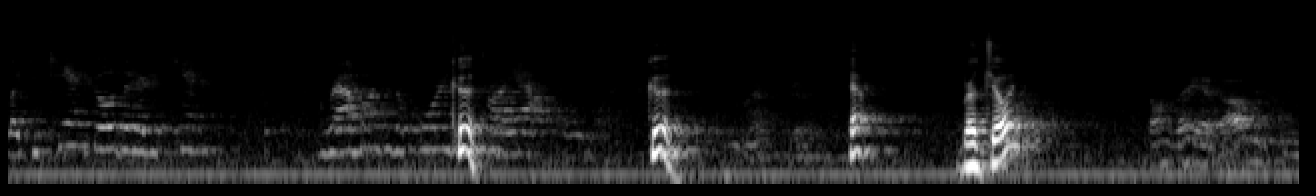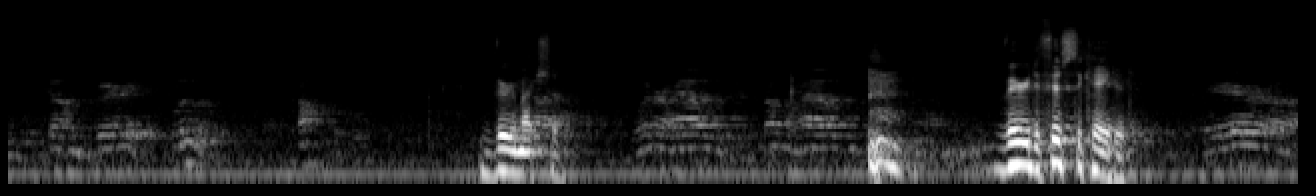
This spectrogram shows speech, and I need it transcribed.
Like you can't go there. You can't grab onto the horns Good. and cry out anymore. Good. That's good. Yeah. Brother Joey? They had obviously become very affluent and comfortable. Very much so. Winter houses and summer houses, Very sophisticated. they're, uh,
